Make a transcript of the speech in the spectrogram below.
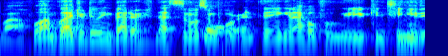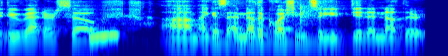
Wow. Well, I'm glad you're doing better. That's the most yeah. important thing. And I hope you continue to do better. So, mm-hmm. um, I guess another question. So, you did another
